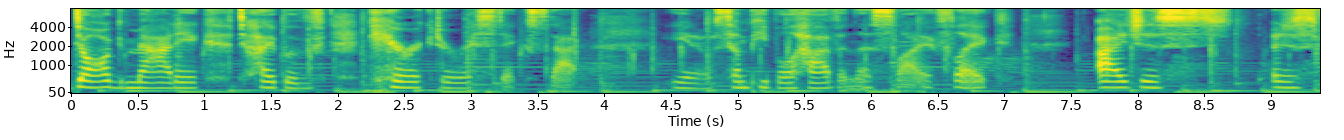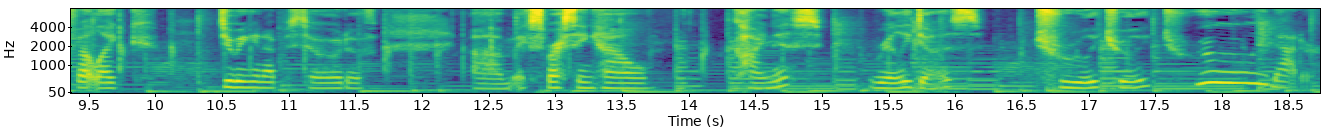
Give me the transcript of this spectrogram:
dogmatic type of characteristics that you know some people have in this life. Like i just i just felt like doing an episode of um, expressing how kindness really does truly truly truly matter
